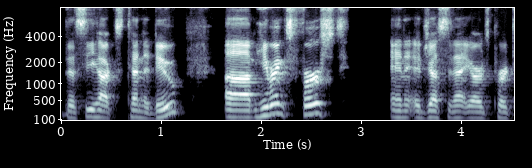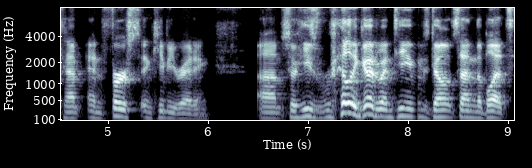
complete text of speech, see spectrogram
the Seahawks tend to do. Um, he ranks first in adjusted net yards per attempt and first in QB rating. Um, so he's really good when teams don't send the blitz.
